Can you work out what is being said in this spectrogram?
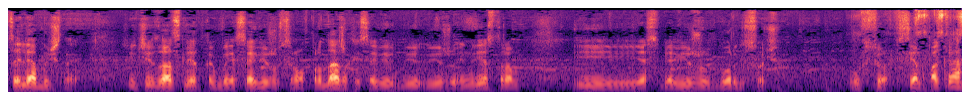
Цели обычные. И через 20 лет, как бы я себя вижу все равно в продажах, я себя вижу инвестором, и я себя вижу в городе Сочи. Ну все, всем пока.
